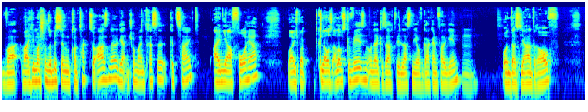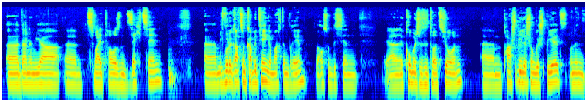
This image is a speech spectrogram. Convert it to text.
war, war ich immer schon so ein bisschen in Kontakt zu Arsenal. Die hatten schon mal Interesse gezeigt. Ein Jahr vorher war ich bei Klaus Allofs gewesen und er hat gesagt, wir lassen die auf gar keinen Fall gehen. Mhm. Und das Jahr drauf äh, dann im Jahr äh, 2016. Ähm, ich wurde gerade zum Kapitän gemacht in Bremen. War auch so ein bisschen ja, eine komische Situation. Ähm, ein paar Spiele schon gespielt und in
